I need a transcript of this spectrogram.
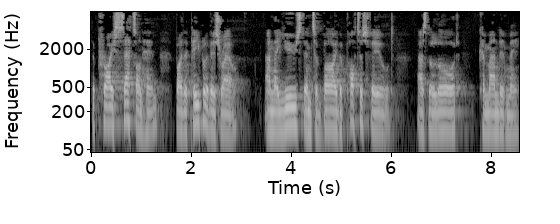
the price set on him by the people of Israel, and they used them to buy the potter's field as the Lord commanded me.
